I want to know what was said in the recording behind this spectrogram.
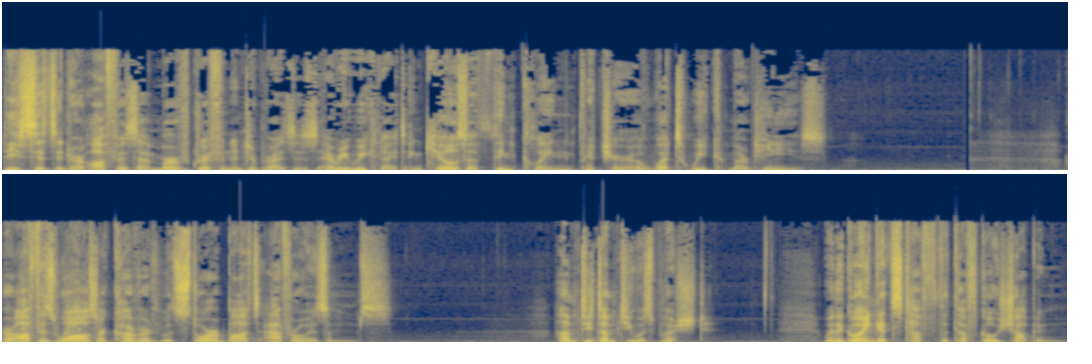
Dee sits in her office at Merv Griffin Enterprises every weeknight and kills a thinkling pitcher of wet weak martinis. Her office walls are covered with store-bought aphorisms. Humpty Dumpty was pushed. When the going gets tough, the tough go shopping.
